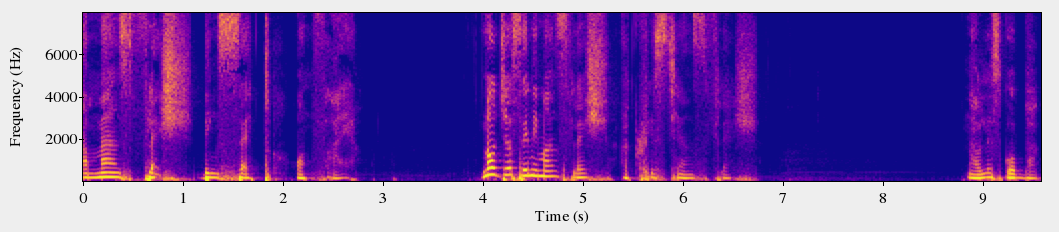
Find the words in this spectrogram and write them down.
a man's flesh being set on fire. Not just any man's flesh, a Christian's flesh. Now let's go back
